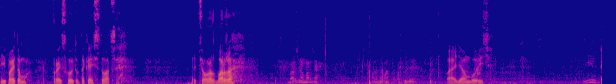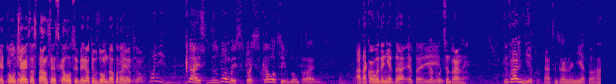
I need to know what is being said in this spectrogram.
И поэтому происходит вот такая ситуация. Это что у нас баржа? Боржа, боржа. Пойдем бурить. И- Это и получается станция с колодца берет и в дом, да, подает? Да, и. Ну, не- да, если с дома, если, то есть с колодца и в дом, правильно. А такой воды нет, да? Это и Какой? центральной. Центральной нету. А, центральной нету. Ага.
